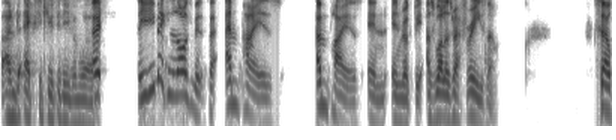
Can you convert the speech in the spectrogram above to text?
and executed even worse. Are you making an argument for empires, umpires in, in rugby as well as referees now? So at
